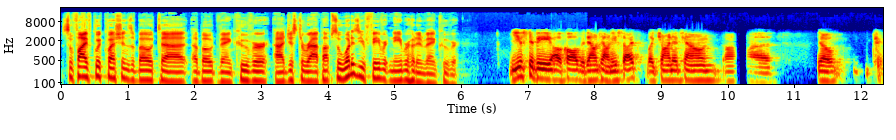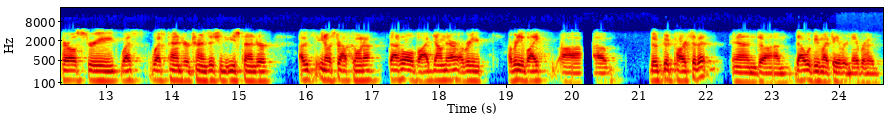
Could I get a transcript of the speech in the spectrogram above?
So five quick questions about uh, about Vancouver, uh, just to wrap up. So, what is your favorite neighborhood in Vancouver? It used to be, I'll call it the downtown east side, like Chinatown, uh, you know, Carrall Street, West West Pender, transition to East Pender. I was, you know, Strathcona. That whole vibe down there, I really, I really like uh, uh, the good parts of it, and um, that would be my favorite neighborhood.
